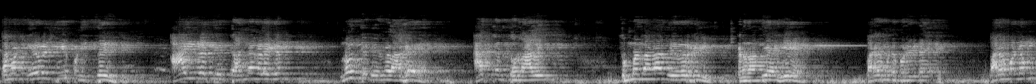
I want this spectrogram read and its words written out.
தமக்கு ஏவல் படித்து ஆயிரத்தி எட்டு அன்னங்களையும் நூத்தி எட்டுகளாக எண்களாக ஆக்கன் நாளில் தும்மனாக தேவர்கள் எனது அந்தியாகிய பரமணம் முறையிட பரமணம்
